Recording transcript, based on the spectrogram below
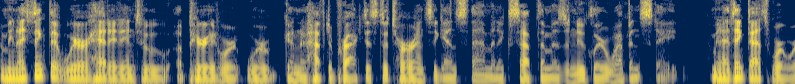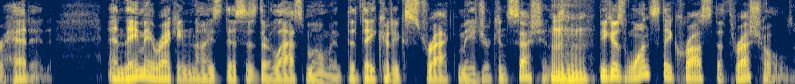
I mean, I think that we're headed into a period where we're going to have to practice deterrence against them and accept them as a nuclear weapon state. I mean, I think that's where we're headed. And they may recognize this as their last moment that they could extract major concessions. Mhm. Because once they cross the threshold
